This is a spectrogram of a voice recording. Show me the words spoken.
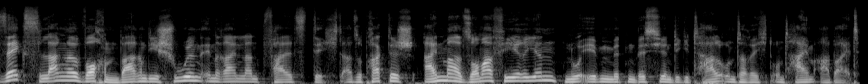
Sechs lange Wochen waren die Schulen in Rheinland-Pfalz dicht. Also praktisch einmal Sommerferien, nur eben mit ein bisschen Digitalunterricht und Heimarbeit.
